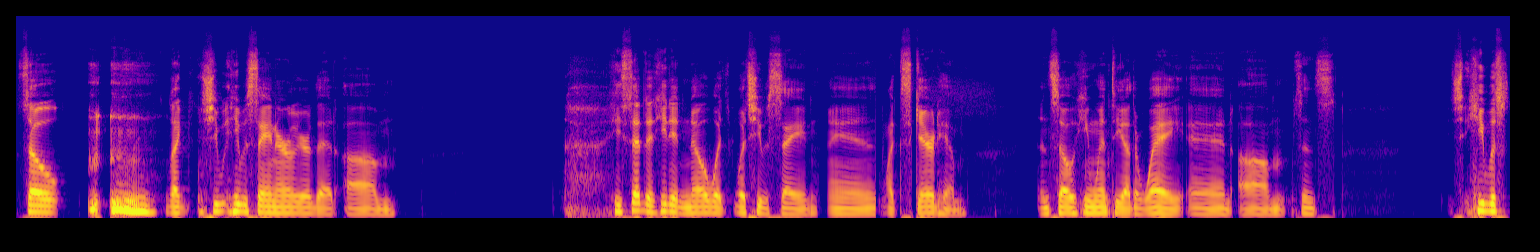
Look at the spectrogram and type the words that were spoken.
So, like she he was saying earlier that um he said that he didn't know what what she was saying and like scared him, and so he went the other way. And um, since he was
